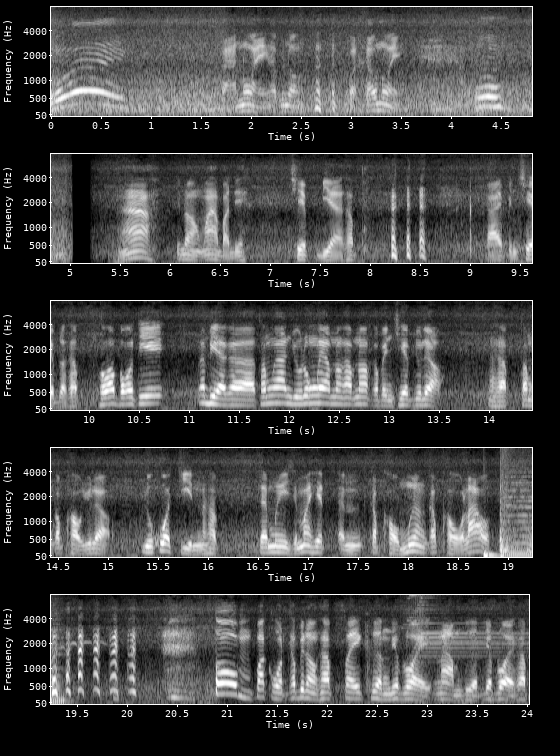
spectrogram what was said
โอ้ยปลาหน่อยครับพี่น้อง ปลาเขาหน่อยอ่าพี่น้องมาบัดนี้เชฟเบียร์ครับ กลายเป็นเชฟแล้วครับ เพราะว่าปกติน้าเบียร์ก็ทำงานอยู่โรงแรมนะครับเนาะก็เป็นเชฟอยู่แล้วนะครับทำกับเขาอยู่แล้ว อยู่ขั้วจีนนะครับ แต่มื้อนี้จะมาเฮ็ดกับเขาเมืองกับเขาเล่าต้มปรากฏครับพี่น้องครับใส่เครื่องเรียบร้อยน้ำเดือดเรียบร้อยครับ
